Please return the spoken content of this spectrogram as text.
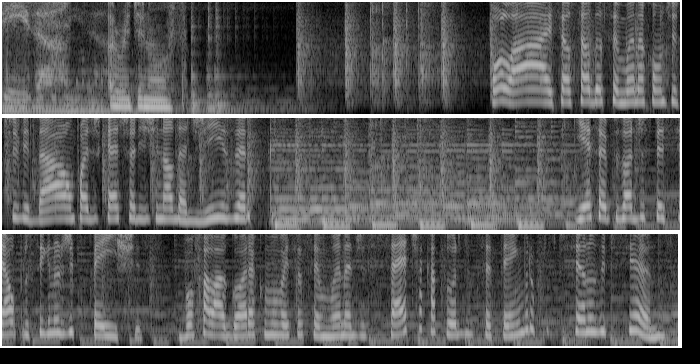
Deezer Originals. Olá, esse é o Céu da Semana com Titi Vidal, um podcast original da Deezer. E esse é o um episódio especial para o signo de Peixes. Vou falar agora como vai ser a semana de 7 a 14 de setembro para os piscianos e piscianas.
